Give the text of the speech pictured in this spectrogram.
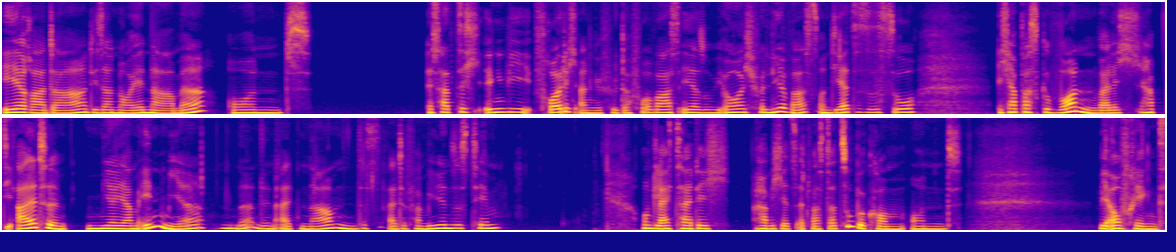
Ära da, dieser neue Name. Und es hat sich irgendwie freudig angefühlt. Davor war es eher so wie, oh, ich verliere was. Und jetzt ist es so, ich habe was gewonnen, weil ich habe die alte Mirjam in mir, ne, den alten Namen, das alte Familiensystem. Und gleichzeitig habe ich jetzt etwas dazu bekommen. Und wie aufregend,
